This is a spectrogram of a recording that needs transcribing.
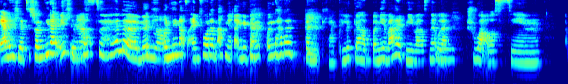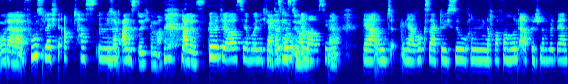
ehrlich, jetzt schon wieder ich, ja. was zur Hölle, ne? Immer. Und Lena ist einen vor, dann nach mir reingegangen und hat halt dann, ja, Glück gehabt. Bei mir war halt nie was, ne? Oder mhm. Schuhe ausziehen oder Fußflächen abtasten. Ich habe alles durchgemacht. Alles. Gürtel ausziehen, obwohl nicht. Ja, das Gürtel muss man immer ausziehen. Ja. Ne? ja, und ja, Rucksack durchsuchen, nochmal vom Hund abgeschnüffelt werden.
